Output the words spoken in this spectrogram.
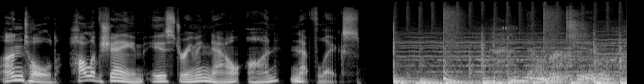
Untold Hall of Shame is streaming now on Netflix. Number two.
